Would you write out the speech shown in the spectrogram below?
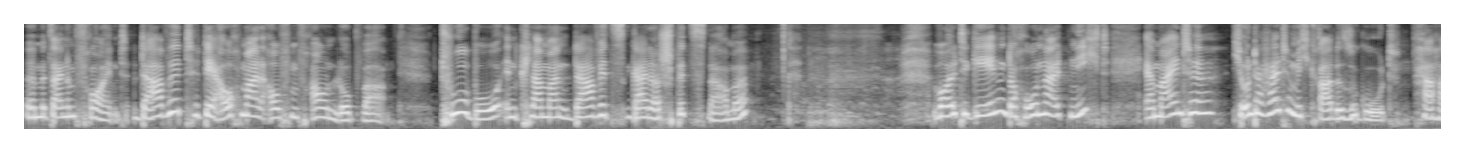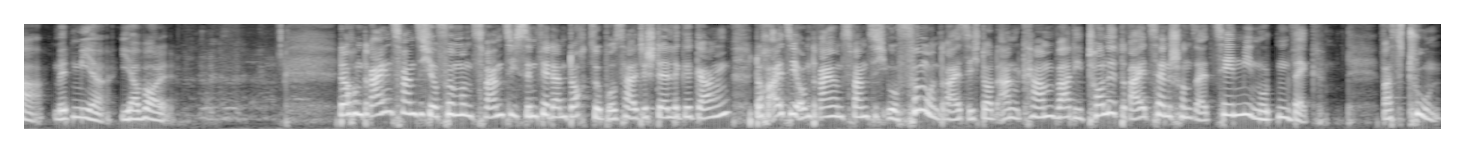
äh, mit seinem Freund David, der auch mal auf dem Frauenlob war. Turbo, in Klammern Davids geiler Spitzname, wollte gehen, doch Ronald nicht. Er meinte, ich unterhalte mich gerade so gut. Haha, mit mir, jawohl. Doch um 23.25 Uhr sind wir dann doch zur Bushaltestelle gegangen. Doch als wir um 23.35 Uhr dort ankamen, war die tolle 13 schon seit 10 Minuten weg. Was tun?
